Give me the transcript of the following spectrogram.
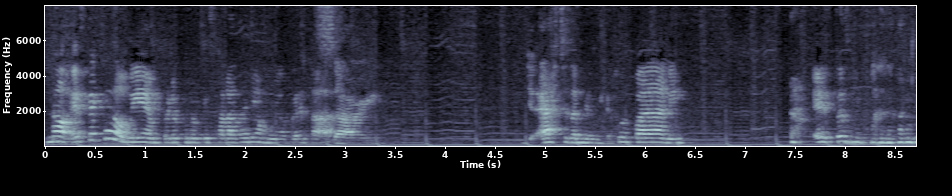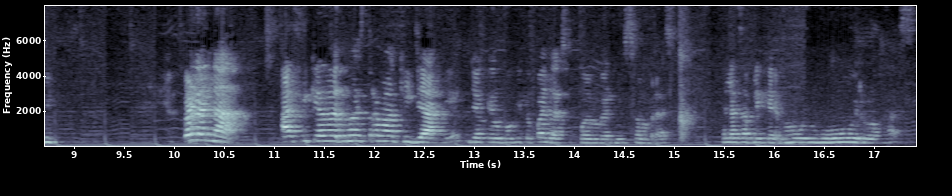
No, este quedó bien, pero creo que esta la tenía muy apretada. Sorry. Ah, este también mira. Culpa de Dani. Esto es culpa de Dani. Pero nada, así quedó nuestro maquillaje. Ya quedó un poquito payaso, pueden ver mis sombras. Me las apliqué muy, muy rojas.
